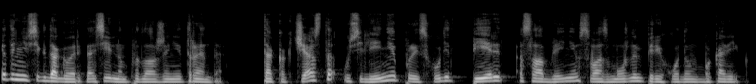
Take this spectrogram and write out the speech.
Это не всегда говорит о сильном продолжении тренда так как часто усиление происходит перед ослаблением с возможным переходом в боковик.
